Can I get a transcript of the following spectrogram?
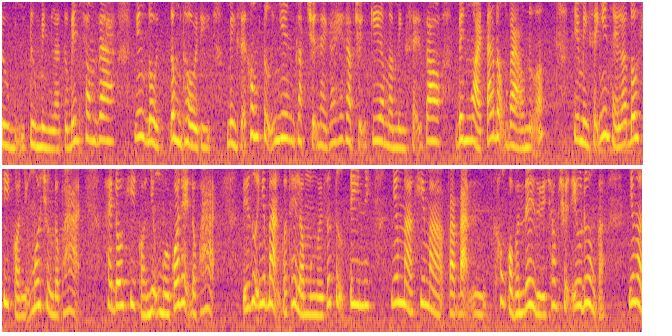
từ từ mình là từ bên trong ra. Nhưng đổi, đồng thời thì mình sẽ không tự nhiên gặp chuyện này hay gặp chuyện kia mà mình sẽ do bên ngoài tác động vào nữa. Thì mình sẽ nhìn thấy là đôi khi có những môi trường độc hại, hay đôi khi có những mối quan hệ độc hại. Ví dụ như bạn có thể là một người rất tự tin đi, nhưng mà khi mà, và bạn không có vấn đề gì trong chuyện yêu đương cả. Nhưng mà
